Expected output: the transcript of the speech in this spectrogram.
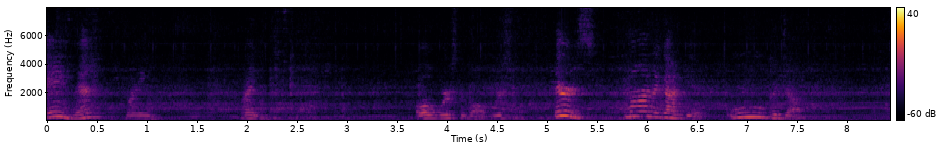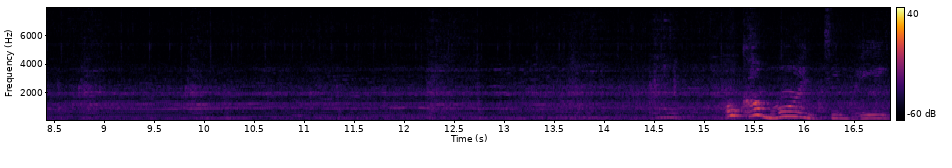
Man, my my. Oh, where's the ball? Where's the ball? There it is. Come on, I gotta get it. Ooh, good job. Oh, come on, teammates.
